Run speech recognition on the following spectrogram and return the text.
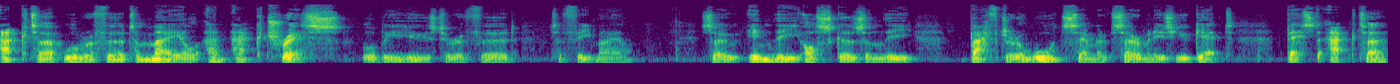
actor will refer to male and actress will be used to refer to female. So in the Oscars and the BAFTA awards ceremonies, you get Best Actor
